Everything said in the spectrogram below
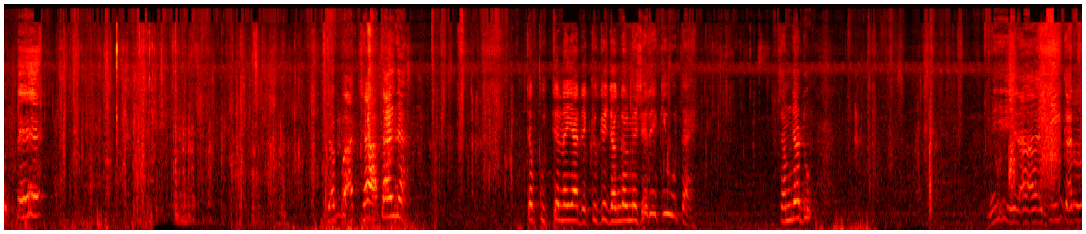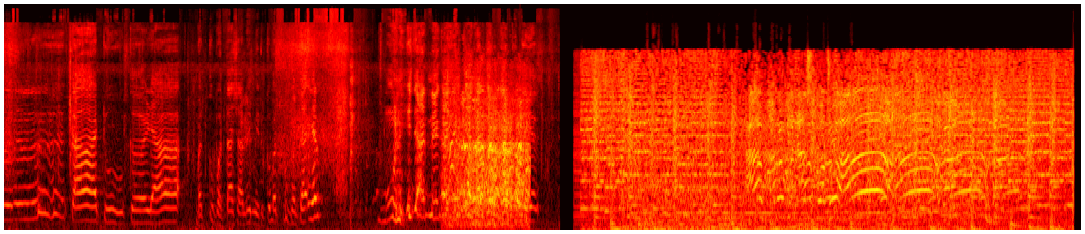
कुत्ते जब बादशाह आता है ना तब कुत्ते नहीं आते क्योंकि जंगल में शेर एक ही होता है समझा तू मेरा जिगर का ટુકડા ટુકડા બટકું ભરતા ચાલે મેરે કો બટકું ભરતા યાર હું નહીં જાણને કઈ.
